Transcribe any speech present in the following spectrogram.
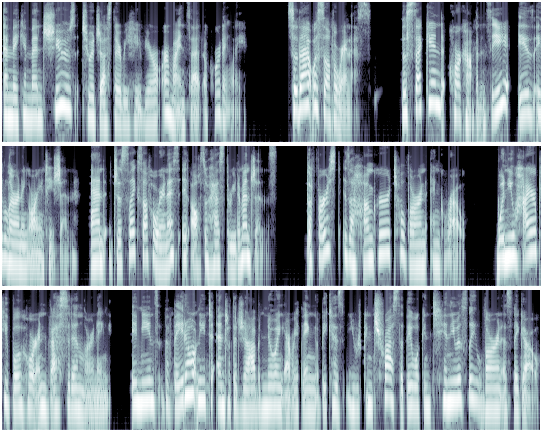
And they can then choose to adjust their behavior or mindset accordingly. So that was self awareness. The second core competency is a learning orientation. And just like self awareness, it also has three dimensions. The first is a hunger to learn and grow. When you hire people who are invested in learning, it means that they don't need to enter the job knowing everything because you can trust that they will continuously learn as they go.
